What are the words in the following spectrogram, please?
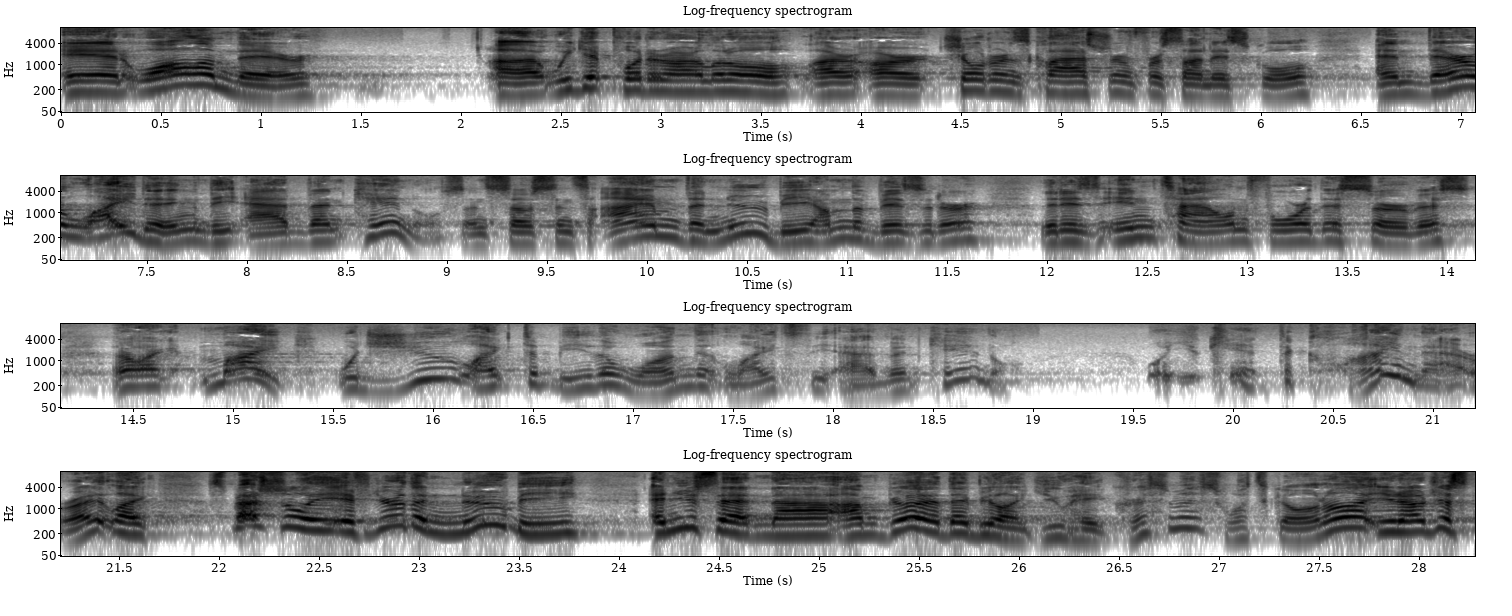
And while I'm there, uh, we get put in our little our, our, children's classroom for sunday school and they're lighting the advent candles and so since i'm the newbie i'm the visitor that is in town for this service they're like mike would you like to be the one that lights the advent candle well you can't decline that right like especially if you're the newbie and you said, nah, I'm good, they'd be like, you hate Christmas? What's going on? You know, just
